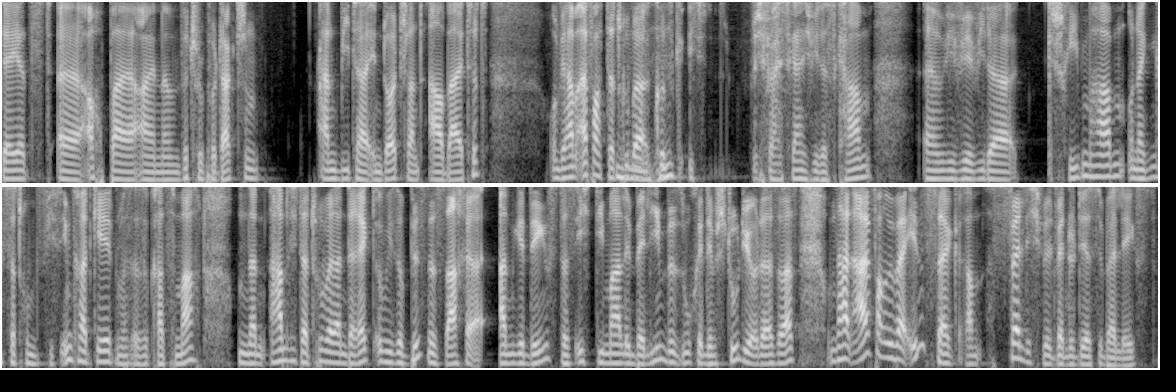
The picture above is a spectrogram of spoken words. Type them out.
der jetzt äh, auch bei einem Virtual Production Anbieter in Deutschland arbeitet. Und wir haben einfach darüber Mhm. kurz, ich, ich weiß gar nicht, wie das kam, äh, wie wir wieder geschrieben haben und dann ging es darum, wie es ihm gerade geht und was er so gerade so macht und dann haben sich darüber dann direkt irgendwie so Business-Sache angedingst, dass ich die mal in Berlin besuche in dem Studio oder sowas und dann einfach über Instagram völlig wild, wenn du dir das überlegst.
